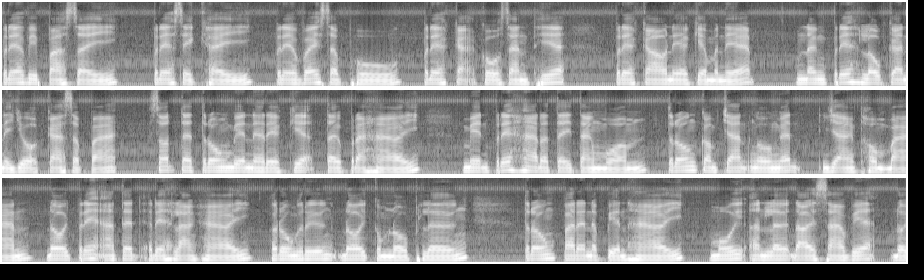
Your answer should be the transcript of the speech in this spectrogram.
ព្រះវិបស្សី ព្រះសិក្ខីព្រះវេស្សភូព្រះកកោសន្ធៈព្រះកោនេកមនៈនិងព្រះលោកនិយោកាសបៈសុទ្ធតែទ្រង់មានរាគៈទៅប្រហើយ មានព្រះハរតីតាំងមុំទ្រង់កំចាត់ងងឹតយ៉ាងធំបាន ដោយព្រះអាទិត្យរះឡើងហើយរុងរឿងដោយគំនោភ្លើងទ្រង់បរិណិព្វានហើយ មួយអន្លើដោយសាវកដូ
